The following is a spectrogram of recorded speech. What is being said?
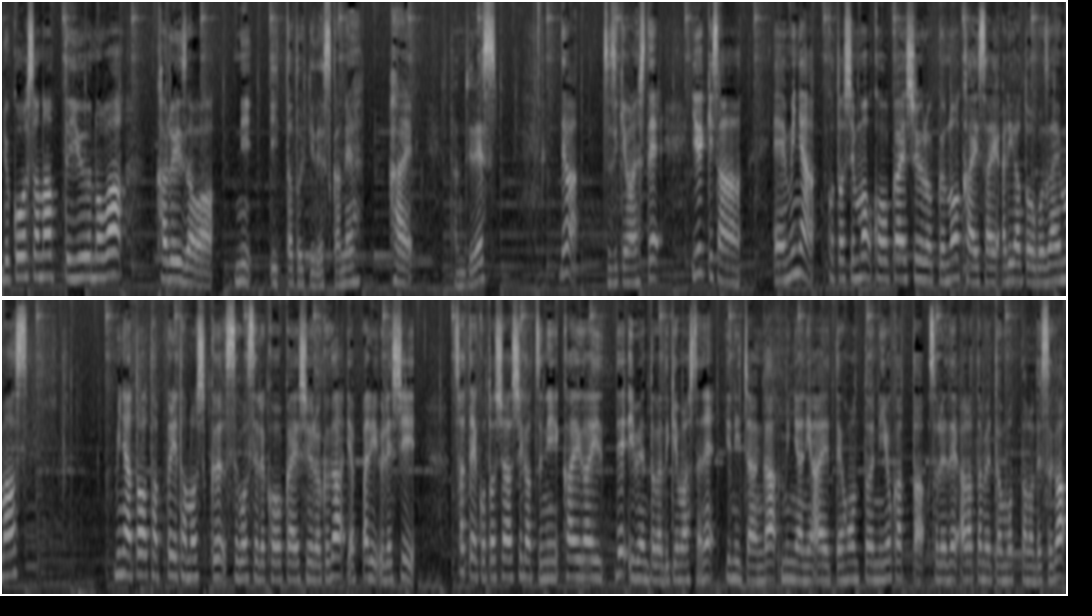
旅行したなっていうのは軽井沢に行った時ですかね。はい。感じです。では続きましてゆうきさん。えー、みにゃ今年も公開収録の開催ありがとうございます。みにゃとたっぷり楽しく過ごせる公開収録がやっぱり嬉しい。さて今年は4月に海外でイベントができましたね。ゆにちゃんがミニャに会えて本当に良かった。それで改めて思ったのですが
